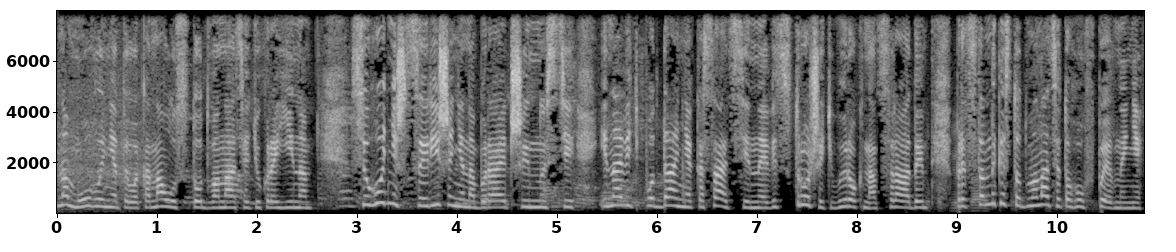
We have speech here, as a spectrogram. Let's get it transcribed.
на мовлення телеканалу 112 Україна. Сьогодні ж це рішення набирає чинності, і навіть подання касації не відстрочить вирок Нацради. Представники 112-го впевнені,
